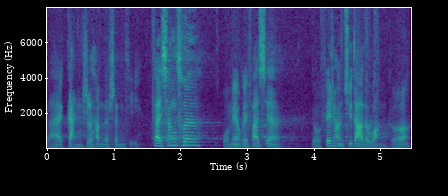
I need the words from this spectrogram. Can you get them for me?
来感知他们的身体。在乡村，我们也会发现有非常巨大的网格，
